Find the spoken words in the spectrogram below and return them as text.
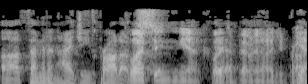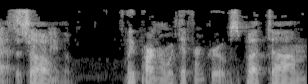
uh, feminine hygiene products. Collecting, yeah, collecting Yeah. feminine hygiene products, Yeah, them. we partner with different groups, but um,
